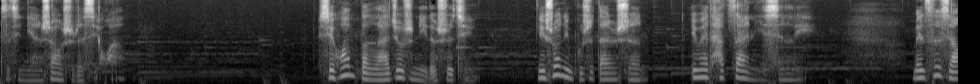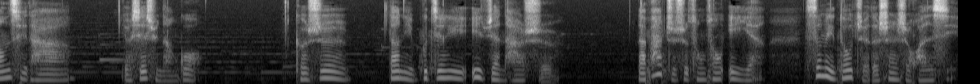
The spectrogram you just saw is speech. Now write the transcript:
自己年少时的喜欢。喜欢本来就是你的事情，你说你不是单身，因为他在你心里。每次想起他，有些许难过。可是，当你不经意遇见他时，哪怕只是匆匆一眼。心里都觉得甚是欢喜。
